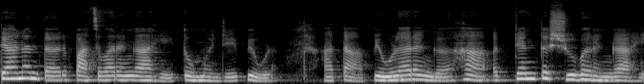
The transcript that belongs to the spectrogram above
त्यानंतर पाचवा रंग आहे तो म्हणजे पिवळा. आता पिवळा रंग हा अत्यंत शुभ रंग आहे.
